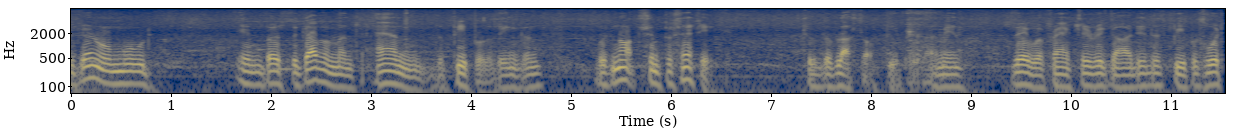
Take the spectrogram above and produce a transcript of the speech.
The general mood in both the government and the people of England was not sympathetic to the Vlasov people. I mean, they were frankly regarded as people who had,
